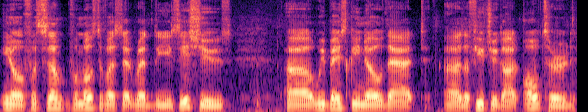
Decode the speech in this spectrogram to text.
you know, for some, for most of us that read these issues, uh, we basically know that uh, the future got altered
